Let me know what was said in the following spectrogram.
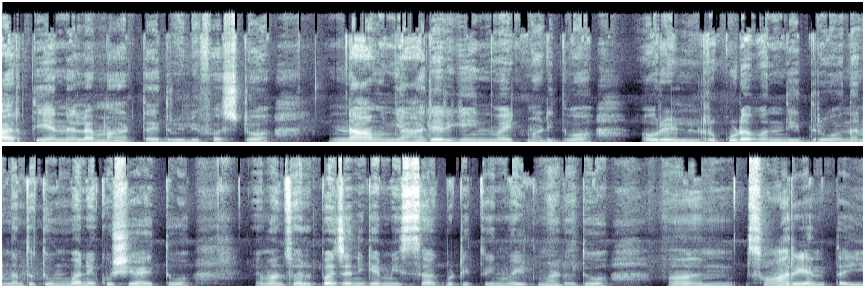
ಆರತಿಯನ್ನೆಲ್ಲ ಮಾಡ್ತಾಯಿದ್ರು ಇಲ್ಲಿ ಫಸ್ಟು ನಾವು ಯಾರ್ಯಾರಿಗೆ ಇನ್ವೈಟ್ ಮಾಡಿದ್ವೋ ಅವರೆಲ್ಲರೂ ಕೂಡ ಬಂದಿದ್ದರು ನನಗಂತೂ ತುಂಬಾ ಖುಷಿ ಆಯಿತು. ಒಂದು ಸ್ವಲ್ಪ ಜನಕ್ಕೆ ಮಿಸ್ ಆಗಿಬಿಟ್ಟಿತ್ತು ಇನ್ವೈಟ್ ಮಾಡೋದು. ಸಾರಿ ಅಂತ ಈ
